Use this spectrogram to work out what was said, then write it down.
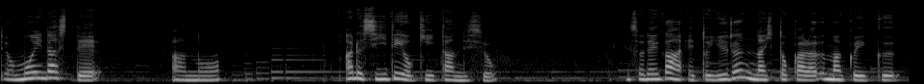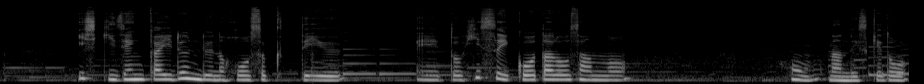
で思い出してあのある CD を聴いたんですよ。それが、えっと、緩んだ人からうまくいく意識全開ルンルンの法則っていう、えーと、翡翠幸太郎さんの本なんですけど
